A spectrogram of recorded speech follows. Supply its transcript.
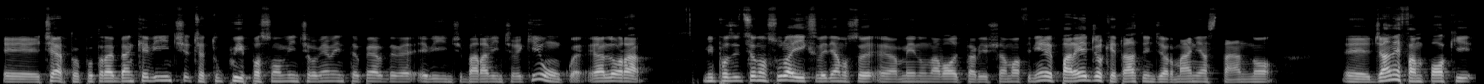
E certo, potrebbe anche vincere, cioè tu qui possono vincere ovviamente, perdere e vincere, barra vincere chiunque. E allora mi posiziono sulla X, vediamo se eh, almeno una volta riusciamo a finire il pareggio che tra l'altro in Germania stanno... Eh, già ne fanno pochi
